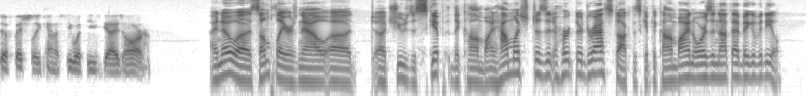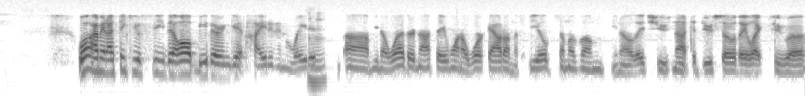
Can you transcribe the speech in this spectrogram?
to officially kind of see what these guys are. I know uh, some players now uh, uh, choose to skip the combine. How much does it hurt their draft stock to skip the combine, or is it not that big of a deal? Well, I mean, I think you'll see they'll all be there and get heighted and weighted. Mm-hmm. Um, you know, whether or not they want to work out on the field, some of them, you know, they choose not to do so. They like to, uh,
